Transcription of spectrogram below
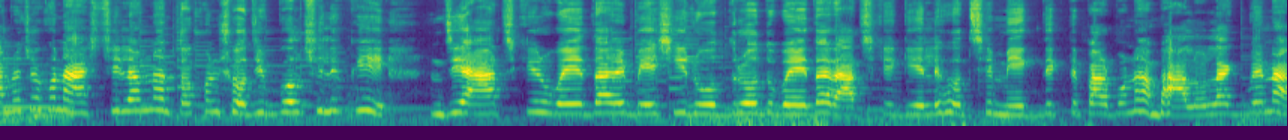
আমরা যখন আসছিলাম না, তখন সজীব বলছিল কি যে, আজকের ওয়েদারে বেশি রোদ রোদ ওয়েদার আজকে গেলে হচ্ছে মেঘ দেখতে পারব না, ভালো লাগবে না।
